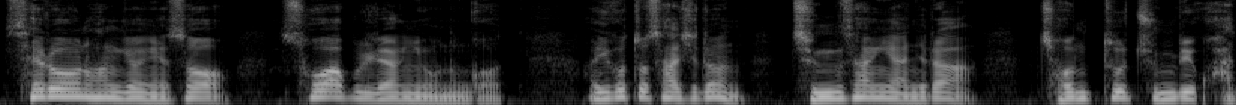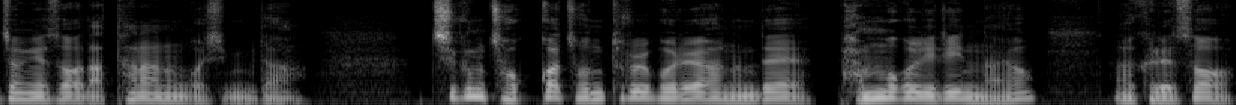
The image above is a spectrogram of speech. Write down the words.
새로운 환경에서 소화불량이 오는 것, 아, 이것도 사실은 증상이 아니라 전투 준비 과정에서 나타나는 것입니다. 지금 적과 전투를 벌여야 하는데 밥 먹을 일이 있나요? 아, 그래서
